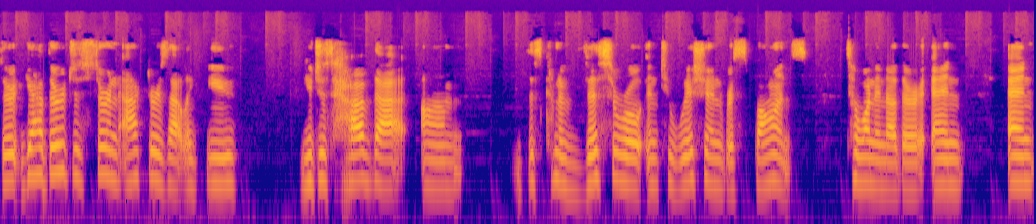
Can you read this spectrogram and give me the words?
there, yeah, there are just certain actors that like you, you just have that um, this kind of visceral intuition response to one another, and and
